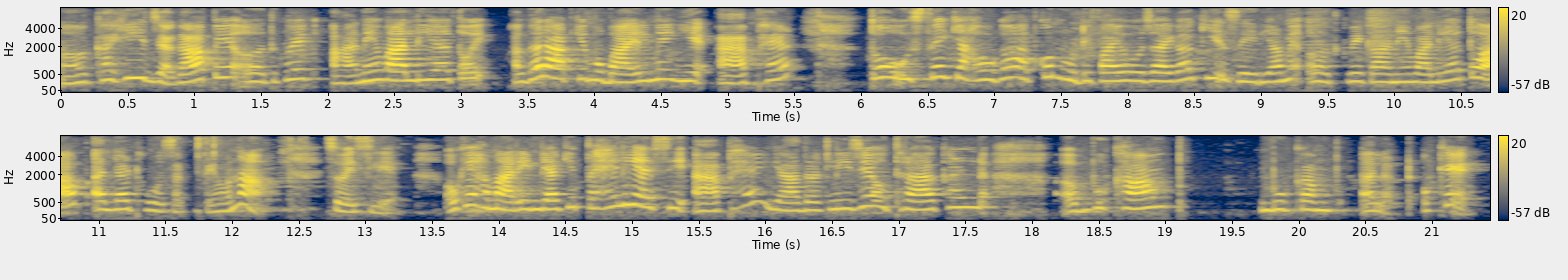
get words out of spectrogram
कहीं जगह पे अर्थक्वेक आने वाली है तो अगर आपके मोबाइल में ये ऐप है तो उससे क्या होगा आपको नोटिफाई हो जाएगा कि इस एरिया में अर्थक्वेक आने वाली है तो आप अलर्ट हो सकते हो ना। सो so, इसलिए ओके okay, हमारे इंडिया की पहली ऐसी ऐप है याद रख लीजिए उत्तराखंड भूकंप भूकंप अलर्ट ओके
